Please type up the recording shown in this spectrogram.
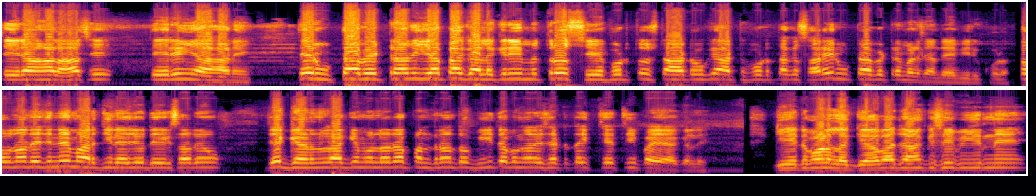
13 ਹਲਾ ਸੇ 13 ਹੀ ਆਹ ਨੇ। ਤੇ ਰੂਟਾਵੇਟਰਾਂ ਦੀ ਆਪਾਂ ਗੱਲ ਕਰੀਏ, ਮਿੱਤਰੋ 6 ਫੁੱਟ ਤੋਂ ਸਟਾਰਟ ਹੋ ਕੇ 8 ਫੁੱਟ ਤੱਕ ਸਾਰੇ ਰੂਟਾਵੇਟਰ ਮਿਲ ਜਾਂਦੇ ਆ ਵੀਰ ਕੋਲ। ਉਹਨਾਂ ਦੇ ਜਿੰਨੇ ਮਰਜ਼ੀ ਲੈ ਜਾਓ, ਦੇਖ ਸਕਦੇ ਹੋ। ਜੇ ਗਿਣਨ ਲੱਗੇ ਮੈਨੂੰ ਲੱਗਦਾ 15 ਤੋਂ 20 ਤਬੰਗਾਂ ਦੇ ਸੈੱਟ ਤਾਂ ਇੱਥੇ ਇੱਥੇ ਪਏ ਆ ਇਕੱਲੇ ਗੇਟ ਵਾਲ ਲੱਗਿਆ ਵਾ ਜਾਂ ਕਿਸੇ ਵੀਰ ਨੇ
